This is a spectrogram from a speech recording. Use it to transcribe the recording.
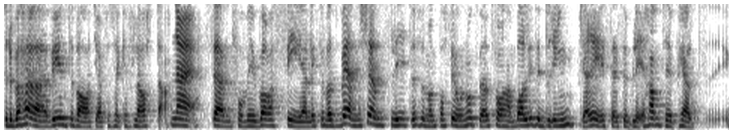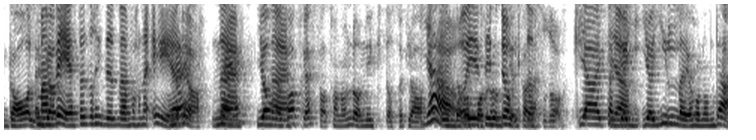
Så det behöver ju inte vara att jag försöker flörta. Nej. Sen får vi bara se liksom att Ben känns lite som en person också. Att får han bara lite drinkar i sig så blir han typ helt galen. Man jag, vet inte riktigt vem han är nej, då. nej, jag nej. har bara träffat honom då nykter såklart. Ja, under och i sin doktorsrock. Ja exakt, Ja. Jag, jag gillar ju honom där.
